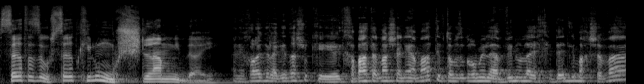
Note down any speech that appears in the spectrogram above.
הסרט הזה הוא סרט כאילו מושלם מדי. אני יכול רגע להגיד משהו, כי התחברת על מה שאני אמרתי, ופתאום זה גורם לי להבין אולי, חידד לי מחשבה.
